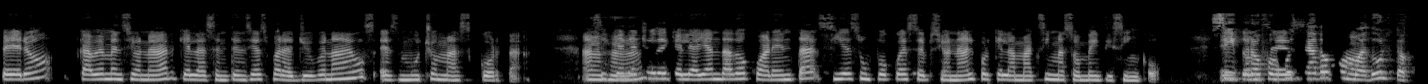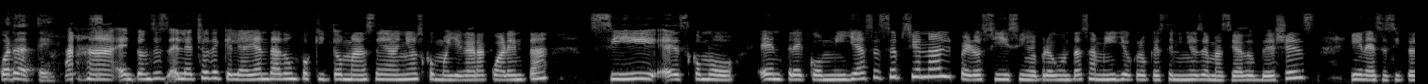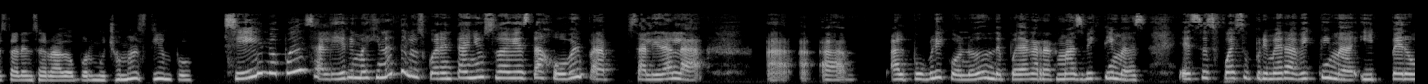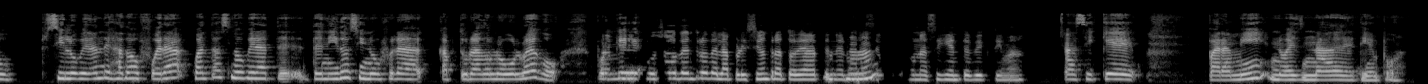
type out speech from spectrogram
Pero cabe mencionar que las sentencias para juveniles es mucho más corta. Así que el hecho de que le hayan dado 40 sí es un poco excepcional porque la máxima son 25. Sí, pero fue juzgado como adulto, acuérdate. Ajá, entonces el hecho de que le hayan dado un poquito más de años, como llegar a 40, sí es como entre comillas excepcional, pero sí, si me preguntas a mí, yo creo que este niño es demasiado vicious y necesita estar encerrado por mucho más tiempo. Sí, no puede salir. Imagínate, los 40 años todavía está joven para salir a la, a, al público, ¿no? Donde puede agarrar más víctimas. Esa fue su primera víctima y, pero si lo hubieran dejado afuera, ¿cuántas no hubiera tenido si no fuera capturado luego, luego? Porque incluso dentro de la prisión trató de tener una, siguiente víctima. Así que para mí no es nada de tiempo.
